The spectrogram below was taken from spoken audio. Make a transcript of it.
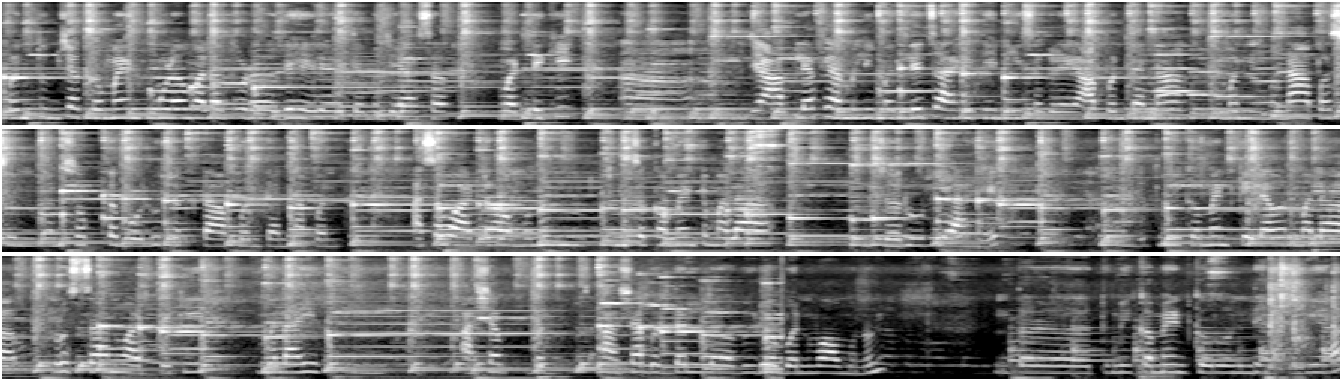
पण तुमच्या कमेंटमुळं मला थोडं धैर्य येते. म्हणजे असं वाटते की जे आपल्या फॅमिलीमधलेच आहे ते नाही सगळे आपण त्यांना मन मनापासून मनसोक्त बोलू शकता आपण त्यांना पण. असं वाटतं. म्हणून तुमचं कमेंट मला जरुरी आहे. तुम्ही कमेंट केल्यावर मला प्रोत्साहन वाटते की मलाही अशा अशाबद्दल व्हिडिओ बनवा म्हणून. तर तुम्ही कमेंट करून द्या घ्या.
